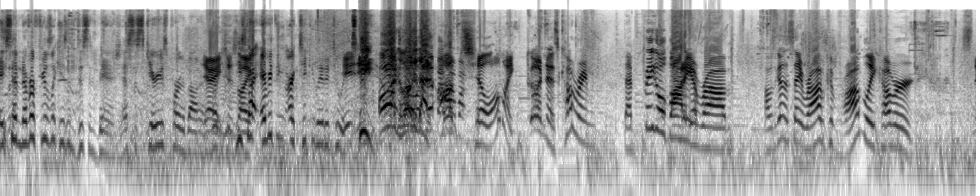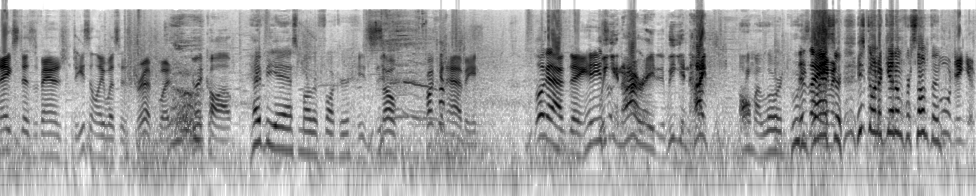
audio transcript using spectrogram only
it's Ksev never feels like he's in disadvantage. That's the scariest part about him. Yeah, Like, he's just he's like- got everything articulated to a He- oh, oh look at that up chill! Oh my goodness, covering that big old body of Rob. I was gonna say Rob could probably cover Snake's disadvantage decently with his drift, but Good call out. Heavy ass motherfucker. he's so fucking heavy. Look at that thing. He's We getting R-rated. We getting hyped. Oh my lord, booty This ain't blaster. He's gonna get him for something. Ooh, dang it.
